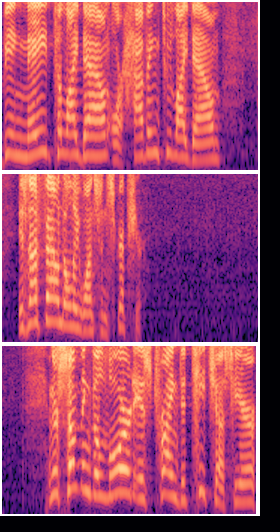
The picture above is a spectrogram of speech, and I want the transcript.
being made to lie down or having to lie down is not found only once in Scripture. And there's something the Lord is trying to teach us here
